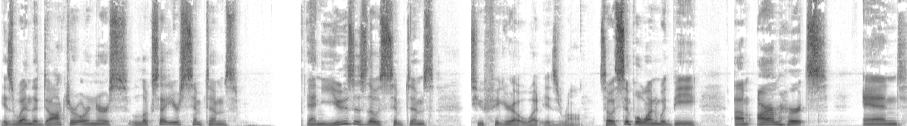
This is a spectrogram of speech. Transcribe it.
is when the doctor or nurse looks at your symptoms and uses those symptoms to figure out what is wrong. So, a simple one would be um, arm hurts and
